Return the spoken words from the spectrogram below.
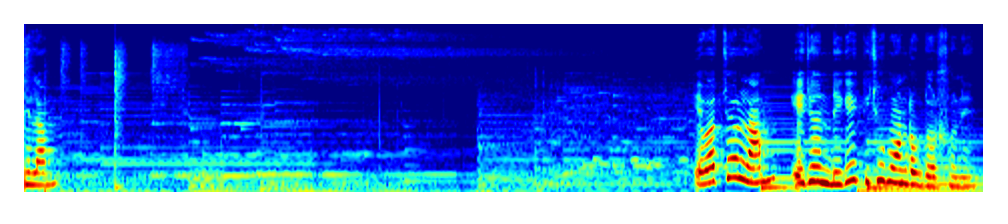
নিলাম। এবার চললাম এজন দিকে কিছু মণ্ডপ দর্শনে।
